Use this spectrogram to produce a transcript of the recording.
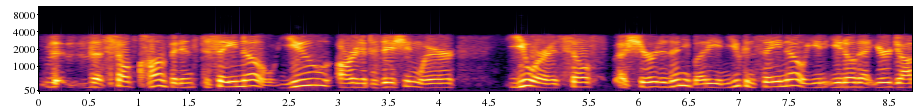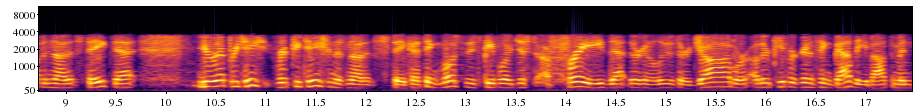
the, the self-confidence to say no. You are in a position where you are as self-assured as anybody, and you can say no. You, you know that your job is not at stake, that your reputation reputation is not at stake. I think most of these people are just afraid that they're going to lose their job, or other people are going to think badly about them. And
